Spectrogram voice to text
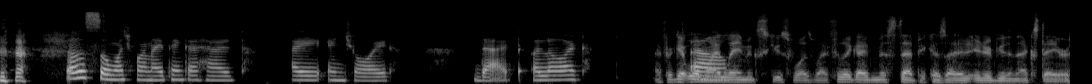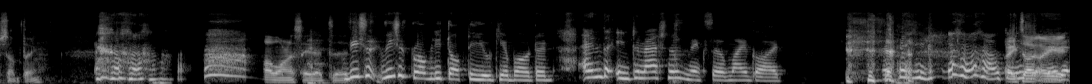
Yeah, That was so much fun. I think I had, I enjoyed that a lot. I forget what my Um, lame excuse was, but I feel like I missed that because I did an interview the next day or something. I want to say that's it. we should we should probably talk to Yuki about it. And the international mixer, my god. How can you you talk, are, you,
